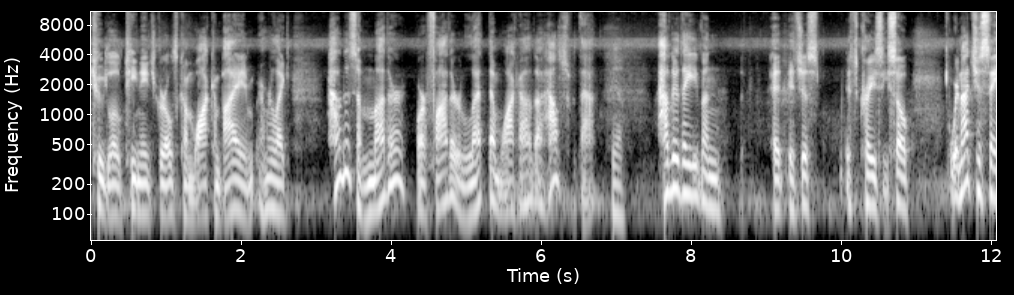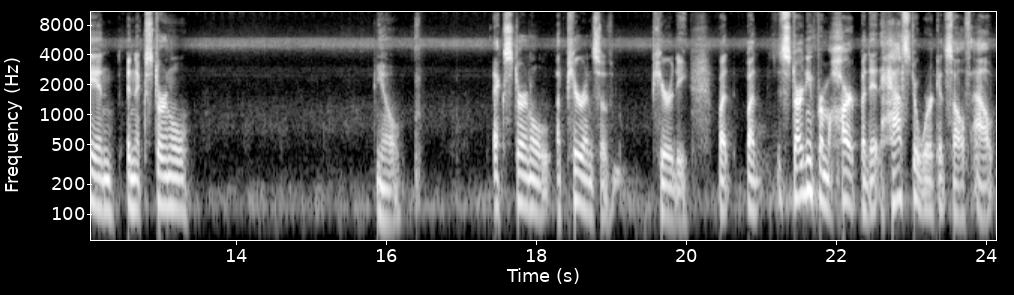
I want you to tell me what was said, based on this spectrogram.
two little teenage girls come walking by and, and we're like, how does a mother or father let them walk out of the house with that? Yeah. How do they even? It, it's just it's crazy. So we're not just saying an external, you know, external appearance of purity, but but starting from a heart, but it has to work itself out,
